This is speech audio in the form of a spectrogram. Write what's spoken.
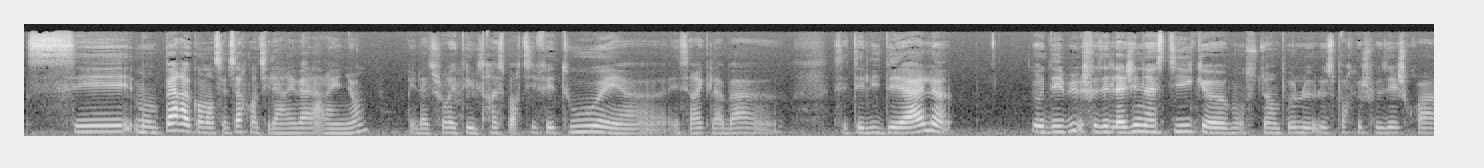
C'est... Mon père a commencé le surf quand il est arrivé à la Réunion. Il a toujours été ultra sportif et tout. Et, et c'est vrai que là-bas, c'était l'idéal. Au début, je faisais de la gymnastique. Euh, bon, c'était un peu le, sport que je faisais, je crois.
